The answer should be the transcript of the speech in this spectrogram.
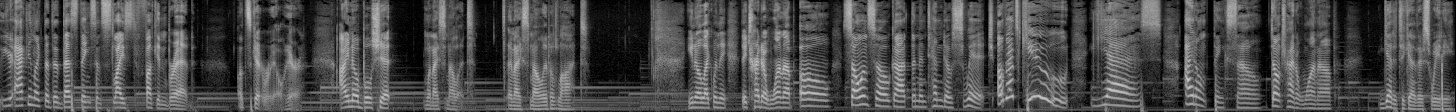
you're acting like the, the best thing since sliced fucking bread. Let's get real here. I know bullshit when I smell it. And I smell it a lot. You know, like when they, they try to one up, oh, so and so got the Nintendo Switch. Oh, that's cute. Yes. I don't think so. Don't try to one up. Get it together, sweetie.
